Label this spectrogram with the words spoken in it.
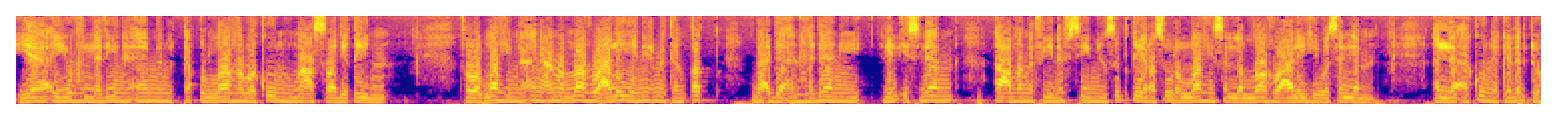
يا أيها الذين آمنوا اتقوا الله وكونوا مع الصادقين. فوالله ما أنعم الله علي نعمة قط بعد أن هداني للإسلام أعظم في نفسي من صدقي رسول الله صلى الله عليه وسلم. ألا أكون كذبته؟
